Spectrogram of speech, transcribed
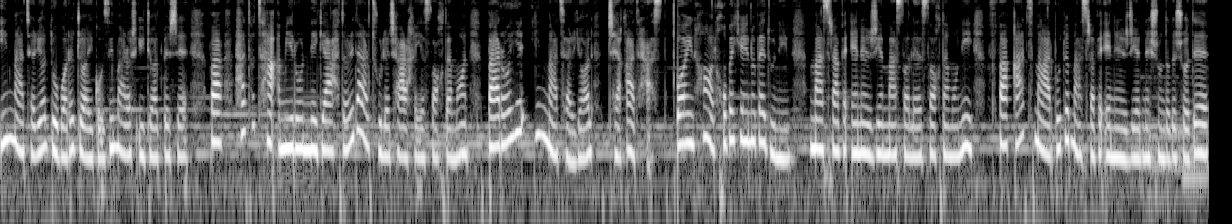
این متریال دوباره جایگزین براش ایجاد بشه و حتی تعمیر و نگهداری در طول چرخه ساختمان برای این متریال چقدر هست؟ با این حال خوبه که اینو بدونیم. مصرف انرژی مساله ساختمانی فقط مربوط به مصرف انرژی نشون داده شده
